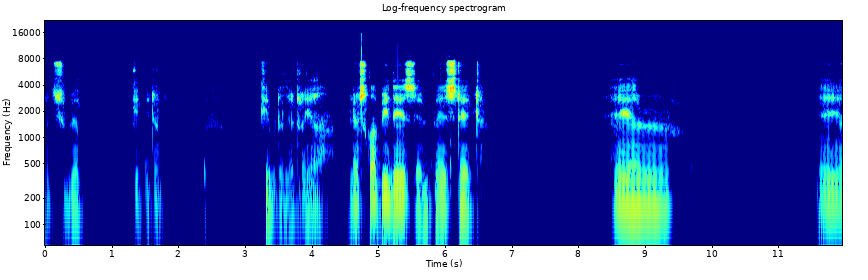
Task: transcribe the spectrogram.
It should be a capital. Capital letter yeah. Let's copy this and paste it here here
